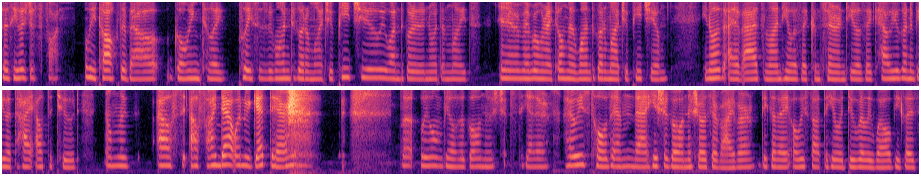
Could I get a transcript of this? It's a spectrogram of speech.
because he was just fun. We talked about going to like places. We wanted to go to Machu Picchu, we wanted to go to the Northern Lights. And I remember when I told him I wanted to go to Machu Picchu, he knows I have asthma and he was like concerned. He was like, How are you going to be at the high altitude? I'm like, I'll see, I'll find out when we get there. but we won't be able to go on those trips together. I always told him that he should go on the show Survivor because I always thought that he would do really well because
